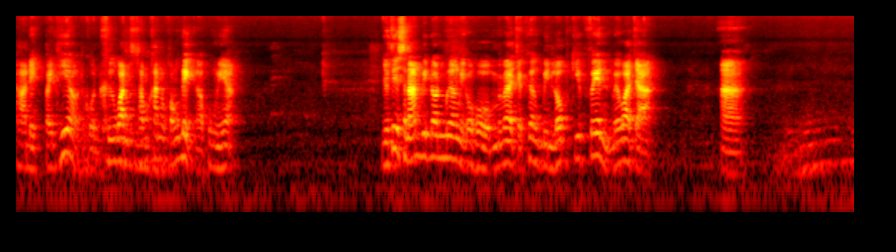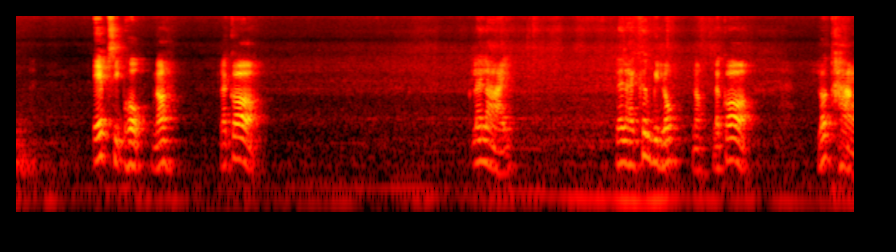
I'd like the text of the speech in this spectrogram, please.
พาเด็กไปเที่ยวทุกคนคือวันสำคัญของเด็กอะพรุ่งนี้อะอยู่ที่สนามบินดอนเมืองนี่โอ้โห ไม่ว่าจะเครื่องบินลบกิฟเฟนไม่ว่าจะ อ่า F16 เนาะแล้วก็ หลายๆหลายๆเครื่องบินลบเนาะแล้วก็รถถัง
